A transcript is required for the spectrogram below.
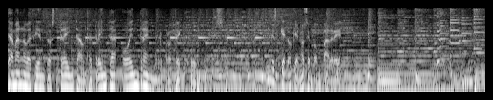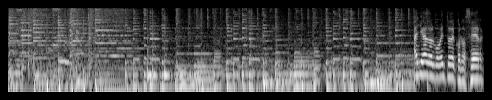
Llama al 930 1130 o entra en murprotec.es. Es que lo que no sepa un padre Ha llegado el momento de conocer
